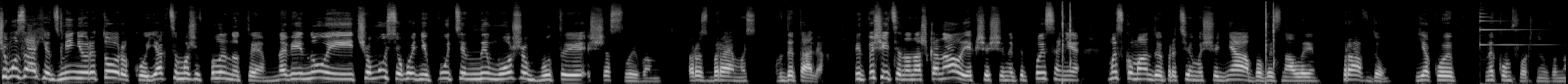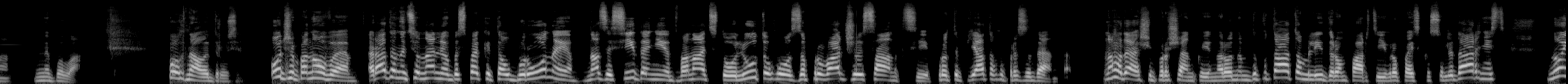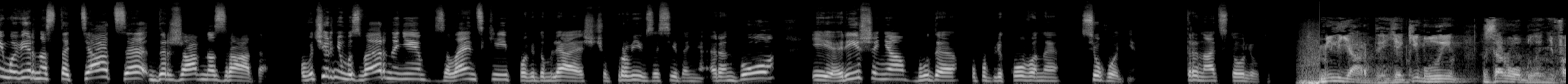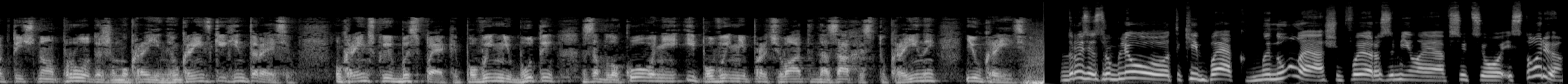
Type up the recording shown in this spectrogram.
Чому Захід змінює риторику? Як це може вплинути на війну? І чому сьогодні Путін не може бути щасливим? Розбираємось в деталях. Підпишіться на наш канал, якщо ще не підписані. Ми з командою працюємо щодня, аби ви знали правду, якою б некомфортною вона не була. Погнали, друзі. Отже, панове, Рада національної безпеки та оборони на засіданні 12 лютого запроваджує санкції проти п'ятого президента. Нагадаю, що Порошенко є народним депутатом, лідером партії Європейська Солідарність. Ну ймовірна стаття це державна зрада. У вечірньому зверненні Зеленський повідомляє, що провів засідання РНБО, і рішення буде опубліковане сьогодні, 13 лютого. Мільярди, які були зароблені фактично продажем України, українських інтересів, української безпеки, повинні бути заблоковані і повинні працювати на захист України і українців. Друзі, зроблю такий бек в минуле, щоб ви розуміли всю цю історію.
